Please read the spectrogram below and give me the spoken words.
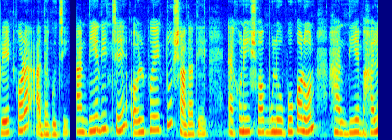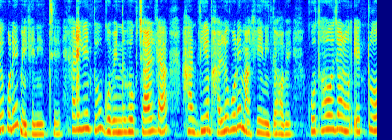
গ্রেট করা আদা কুচি। আর দিয়ে দিচ্ছে অল্প একটু সাদা তেল। এখন এই সবগুলো উপকরণ হাত দিয়ে ভালো করে মেখে নিচ্ছে। এখানে কিন্তু গোবিন্দভোগ চালটা হাত দিয়ে ভালো করে মাখিয়ে নিতে হবে। কোথাও যেন একটুও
